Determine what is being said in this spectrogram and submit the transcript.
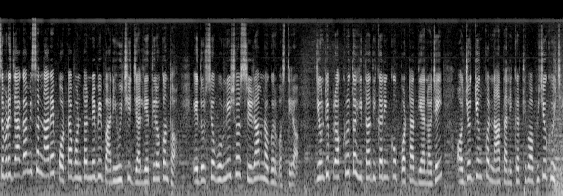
ସେପଟେ ଜାଗା ମିଶନ ନାଁରେ ପଟା ବଣ୍ଟନରେ ବି ବାରି ହୋଇଛି ଜାଲିଆତିର କନ୍ଥ ଏ ଦୃଶ୍ୟ ଭୁବନେଶ୍ୱର ଶ୍ରୀରାମନଗର ବସ୍ତିର ଯେଉଁଠି ପ୍ରକୃତ ହିତାଧିକାରୀଙ୍କୁ ପଟା ଦିଆ ନଯାଇ ଅଯୋଗ୍ୟଙ୍କ ନାଁ ତାଲିକାରେ ଥିବା ଅଭିଯୋଗ ହୋଇଛି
